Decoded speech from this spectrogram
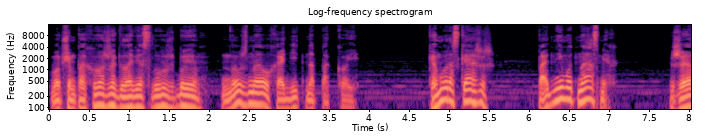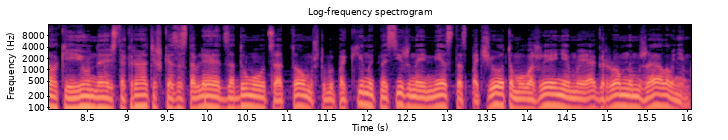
В общем, похоже, главе службы нужно уходить на покой. Кому расскажешь? Поднимут насмех. Жалкий юный аристократишка заставляет задумываться о том, чтобы покинуть насиженное место с почетом, уважением и огромным жалованием.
